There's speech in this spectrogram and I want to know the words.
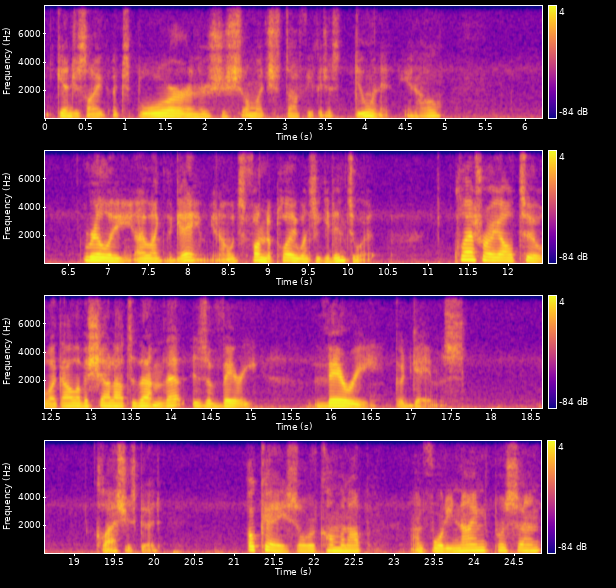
You can just, like, explore, and there's just so much stuff you could just do in it, you know? Really, I like the game, you know? It's fun to play once you get into it. Clash Royale, too, like, I'll have a shout out to them. That is a very, very good games. Clash is good. Okay, so we're coming up on 49%.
